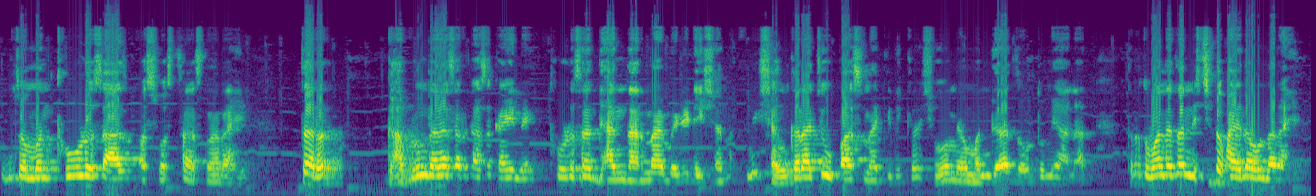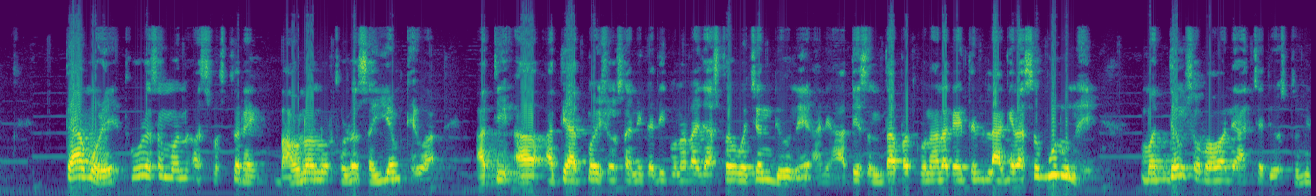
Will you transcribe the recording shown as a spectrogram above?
तुमचं मन थोडंसं आज अस्वस्थ असणार आहे. तर घाबरून जाण्यासारखं असं काही नाही. थोडंसं ध्यानधारणा मेडिटेशन आणि शंकराची उपासना केली किंवा शिवमेव मंदिरात जाऊन तुम्ही आलात तर तुम्हाला त्याचा निश्चित फायदा होणार आहे. त्यामुळे थोडंसं मन अस्वस्थ राहील. भावनांवर थोडं संयम ठेवा. अति अति आत्मविश्वासाने कधी कोणाला जास्त वचन देऊ नये आणि अति संतापात कोणाला काहीतरी लागेल असं बोलू नये. मध्यम स्वभावाने आजच्या दिवस तुम्ही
